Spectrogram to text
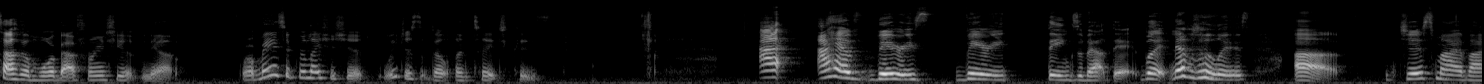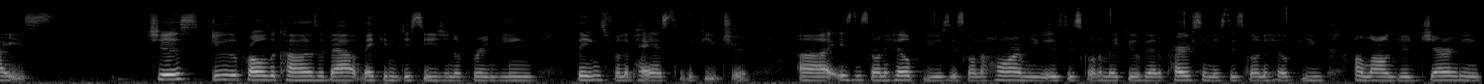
talking more about friendship now. Romantic relationships, we just go untouched because I I have various very things about that. But nevertheless, uh, just my advice. Just do the pros and cons about making a decision of bringing things from the past to the future. Uh, is this going to help you? Is this going to harm you? Is this going to make you a better person? Is this going to help you along your journey?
